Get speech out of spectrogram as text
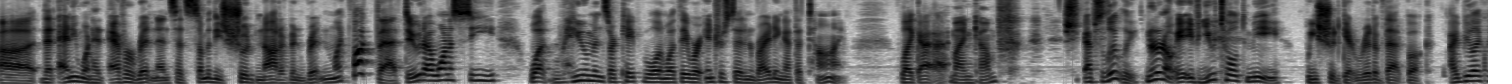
uh, that anyone had ever written and said some of these should not have been written. Like, fuck that, dude. I want to see what humans are capable and what they were interested in writing at the time. Like, I, I, Mein Kampf. Absolutely. No, no, no. If you told me we should get rid of that book, I'd be like,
